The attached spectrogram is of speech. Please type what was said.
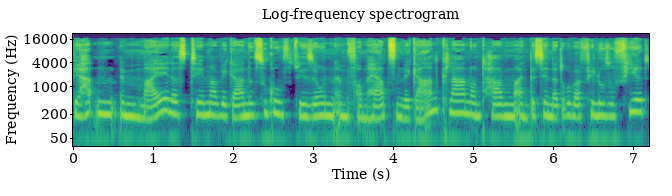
Wir hatten im Mai das Thema vegane Zukunftsvisionen im Vom Herzen Vegan Clan und haben ein bisschen darüber philosophiert,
